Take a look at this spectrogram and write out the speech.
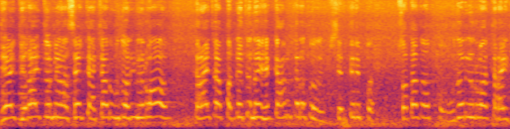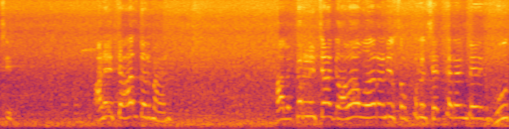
जे जिरायत जमीन असेल त्याच्यावर उदरनिर्वाह करायच्या पद्धतीनं हे काम करत होते. शेतकरी स्वतःचा उदरनिर्वाह करायचे. आणि त्याच दरम्यान हलकर्णीच्या गावावर आणि संपूर्ण शेतकऱ्यांचे भूत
